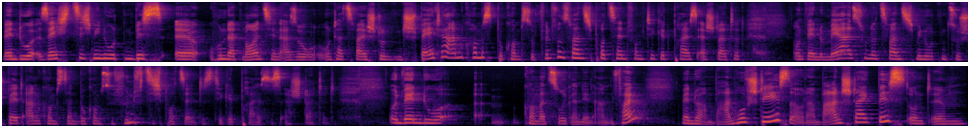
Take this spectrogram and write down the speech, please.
Wenn du 60 Minuten bis äh, 119, also unter zwei Stunden später ankommst, bekommst du 25 Prozent vom Ticketpreis erstattet. Und wenn du mehr als 120 Minuten zu spät ankommst, dann bekommst du 50 Prozent des Ticketpreises erstattet. Und wenn du, äh, kommen wir zurück an den Anfang, wenn du am Bahnhof stehst oder am Bahnsteig bist und ähm,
